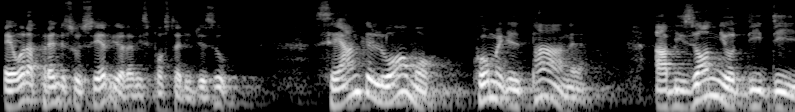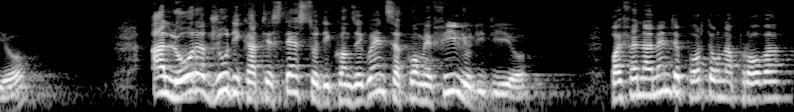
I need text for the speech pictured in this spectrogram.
e ora prende sul serio la risposta di Gesù. Se anche l'uomo, come il pane, ha bisogno di Dio, allora giudica te stesso di conseguenza come figlio di Dio. Poi finalmente porta una prova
